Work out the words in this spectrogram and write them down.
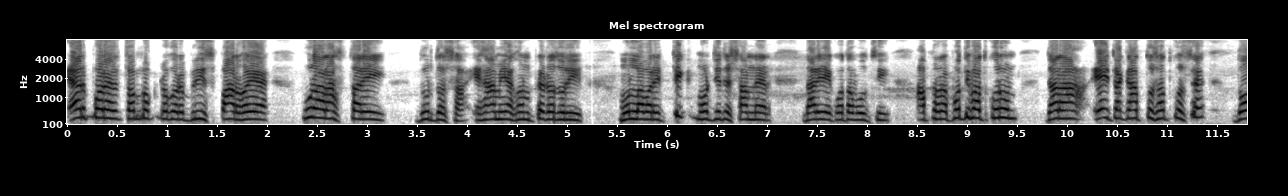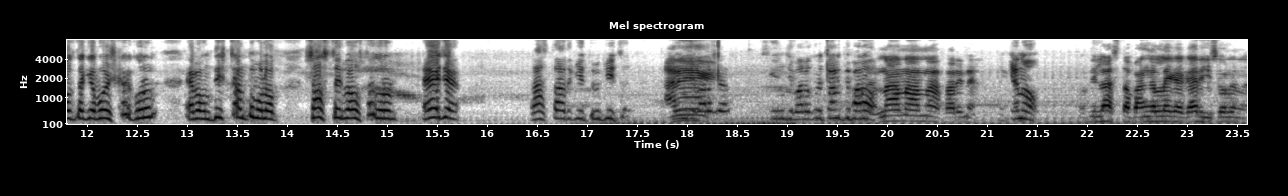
এরপরে চম্পকনগর ব্রিজ পার হয়ে পুরা রাস্তার এই দুর্দশা। এখানে আমি এখন পেটাজুরি মোল্লাবাড়ির ঠিক মসজিদের সামনে দাঁড়িয়ে কথা বলছি। আপনারা প্রতিবাদ করুন, যারা এই টাকা আত্মসাৎ করছে, দল থেকে বহিষ্কার করুন এবং দৃষ্টান্তমূলক শাস্তির ব্যবস্থা করুন। এই যে, রাস্তা কি তুমি কি আরে সিএনজি ভালো করে চালাতে পারো? না না না পারি না। কেন? রাস্তা বাঙ্গাল লেগা গাড়ি চলে না।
